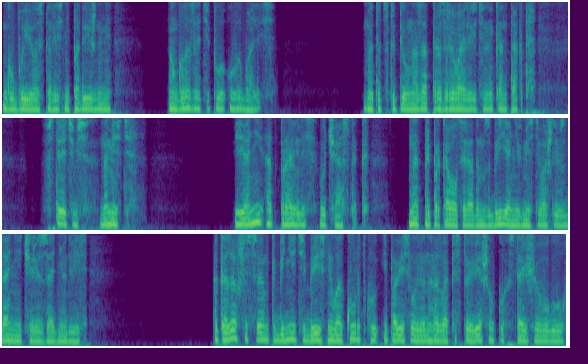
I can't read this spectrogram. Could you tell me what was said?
Губы ее остались неподвижными, — но глаза тепло улыбались. Мэтт отступил назад, разрывая зрительный контакт. «Встретимся на месте». И они отправились в участок. Мэтт припарковался рядом с Бри, они вместе вошли в здание через заднюю дверь. Оказавшись в своем кабинете, Бри сняла куртку и повесила ее на разлапистую вешалку, стоящую в углу.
